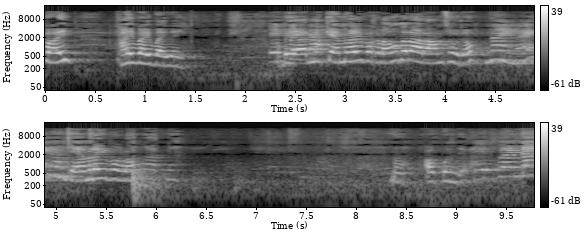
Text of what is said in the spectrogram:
भाई भाई भाई भाई भाई भाई। अबे यार मैं कैमरा भी पकड़ाऊं जरा आराम से हो जाओ। नहीं नहीं। कैमरा भी पकड़ाऊँगा हाथ में ना आपको नहीं दे रहा एक पेंडा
